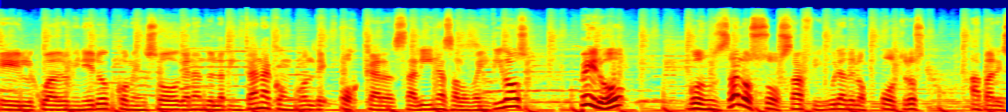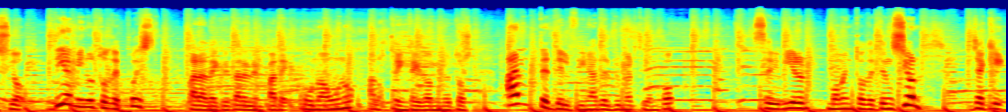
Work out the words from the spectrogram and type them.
El cuadro minero comenzó ganando en la pintana con gol de Oscar Salinas a los 22, pero Gonzalo Sosa, figura de los Potros, apareció 10 minutos después para decretar el empate 1 a 1 a los 32 minutos. Antes del final del primer tiempo se vivieron momentos de tensión, ya que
